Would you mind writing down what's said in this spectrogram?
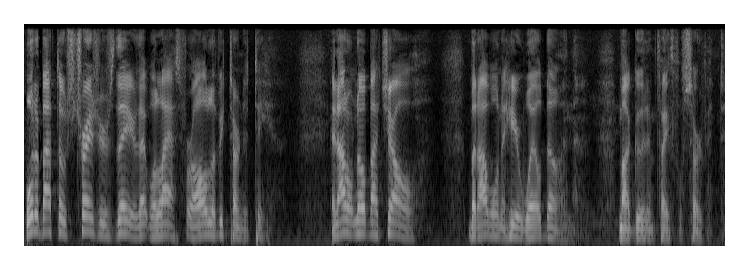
What about those treasures there that will last for all of eternity? And I don't know about y'all, but I want to hear, well done, my good and faithful servant.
